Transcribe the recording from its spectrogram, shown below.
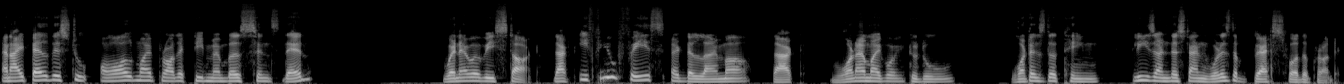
And I tell this to all my project team members since then, whenever we start, that if you face a dilemma that what am I going to do? What is the thing? Please understand what is the best for the project.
